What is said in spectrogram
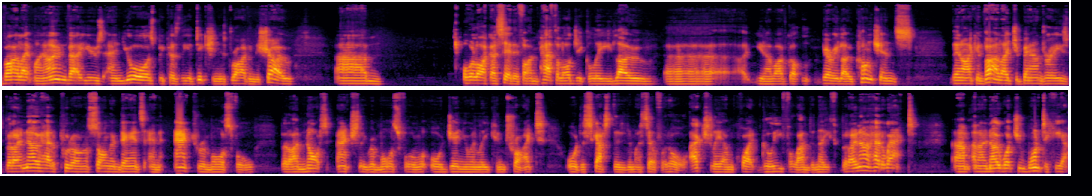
violate my own values and yours because the addiction is driving the show. Um, or, like I said, if I'm pathologically low, uh, you know, I've got very low conscience, then I can violate your boundaries, but I know how to put on a song and dance and act remorseful, but I'm not actually remorseful or genuinely contrite or disgusted in myself at all. Actually, I'm quite gleeful underneath, but I know how to act, um, and I know what you want to hear,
